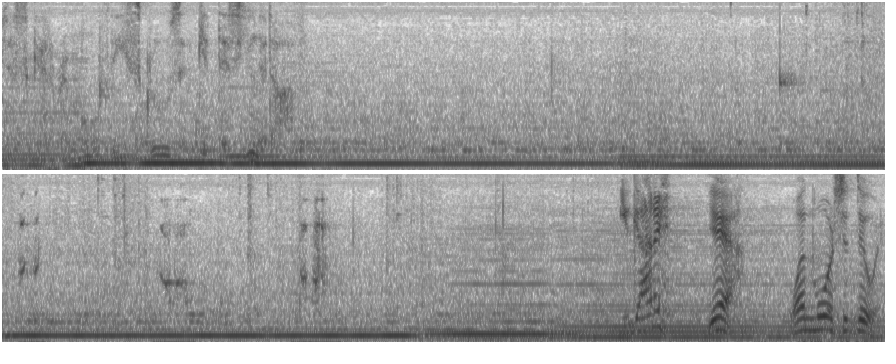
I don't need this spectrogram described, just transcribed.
Just gotta remove these screws and get this unit off. You got it? Yeah, one more should do it.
